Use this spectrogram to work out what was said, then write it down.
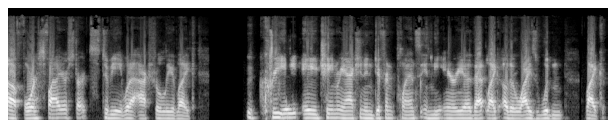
a forest fire starts to be able to actually like create a chain reaction in different plants in the area that like otherwise wouldn't like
